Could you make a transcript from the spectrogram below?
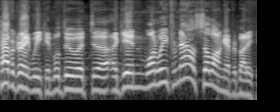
have a great weekend. We'll do it uh, again one week from now. So long, everybody.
